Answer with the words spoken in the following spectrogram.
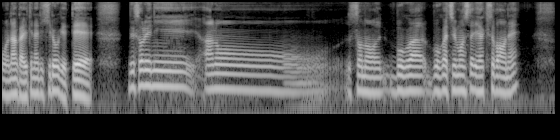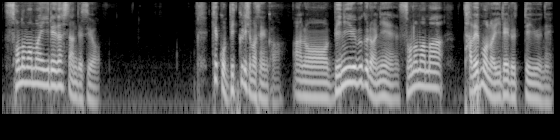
をなんかいきなり広げて、で、それに、あのー、その、僕が、僕が注文した焼きそばをね、そのまま入れ出したんですよ。結構びっくりしませんか？あのー、ビニール袋にそのまま食べ物入れるっていうね。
